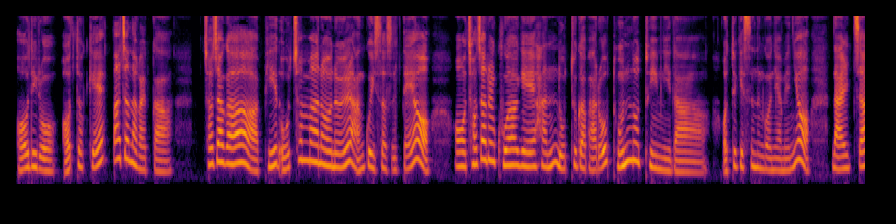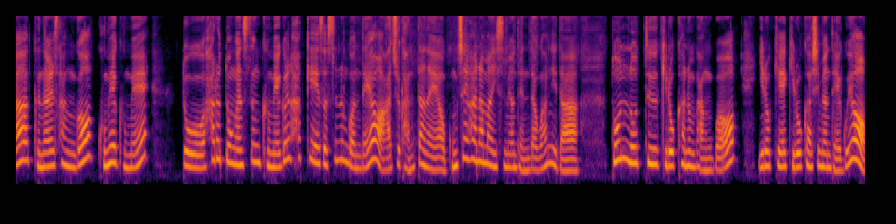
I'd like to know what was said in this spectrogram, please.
어디로 어떻게 빠져나갈까? 저자가 빚 5천만 원을 안고 있었을 때요. 어, 저자를 구하게 한 노트가 바로 돈 노트입니다. 어떻게 쓰는 거냐면요. 날짜, 그날 산 거, 구매 금액, 또 하루 동안 쓴 금액을 합계해서 쓰는 건데요. 아주 간단해요. 공책 하나만 있으면 된다고 합니다. 돈 노트 기록하는 방법 이렇게 기록하시면 되고요.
